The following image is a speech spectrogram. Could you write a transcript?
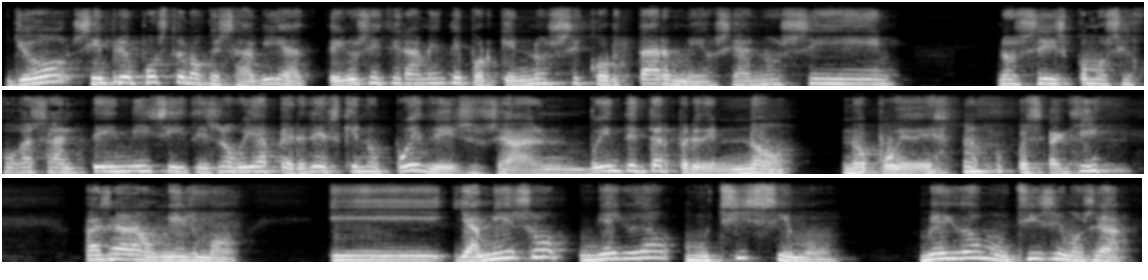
Yo siempre he puesto lo que sabía, te digo sinceramente, porque no sé cortarme, o sea, no sé, no sé, es como si juegas al tenis y dices, no, voy a perder, es que no puedes, o sea, voy a intentar perder. No, no puedes. pues aquí pasa lo mismo. Y, a mí eso me ha ayudado muchísimo, me ha ayudado muchísimo, o sea,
